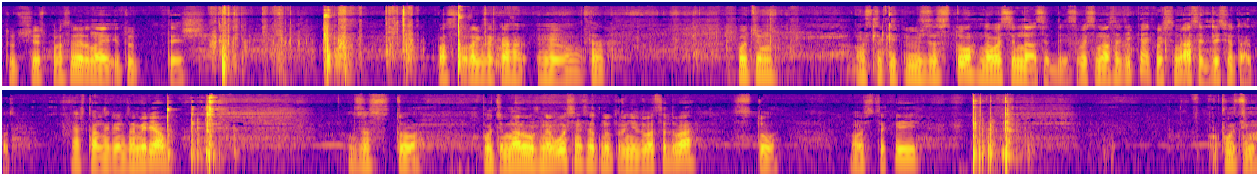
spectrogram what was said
Тут щось просверлено і тут теж. По 40 за КГ вони. Так. Потім ось такий ключ за 100 на 18 десь. 18,5, 18 десь отак от. Я штангелем заміряв. За 100. Потім наружний 80, внутрішній 22, 100. Ось такий. Потім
